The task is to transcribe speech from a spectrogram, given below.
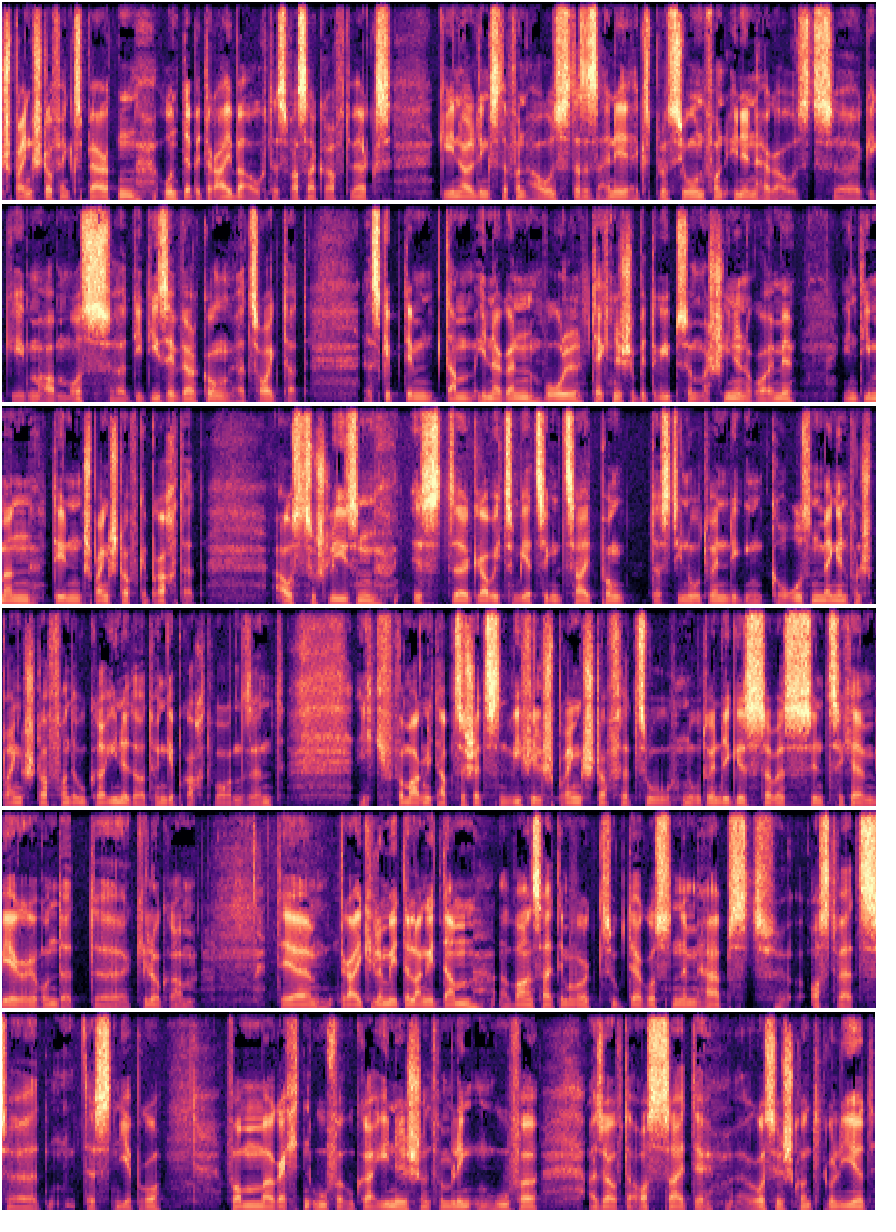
Sprengstoffexperten und der Betreiber auch des Wasserkraftwerks gehen allerdings davon aus, dass es eine Explosion von innen heraus äh, gegeben haben muss, äh, die diese Wirkung erzeugt hat. Es gibt im Damminneren wohl technische Betriebs- und Maschinenräume, in die man den Sprengstoff gebracht hat. Auszuschließen ist, äh, glaube ich, zum jetzigen Zeitpunkt dass die notwendigen großen Mengen von Sprengstoff von der Ukraine dorthin gebracht worden sind. Ich vermag nicht abzuschätzen, wie viel Sprengstoff dazu notwendig ist, aber es sind sicher mehrere hundert äh, Kilogramm. Der drei Kilometer lange Damm war seit dem Rückzug der Russen im Herbst ostwärts äh, des Dnipro vom rechten Ufer ukrainisch und vom linken Ufer, also auf der Ostseite, russisch kontrolliert.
